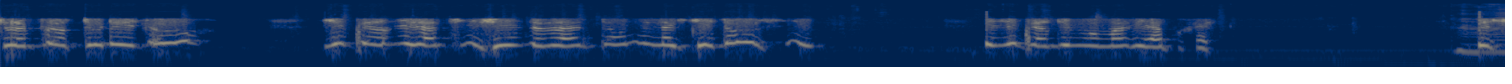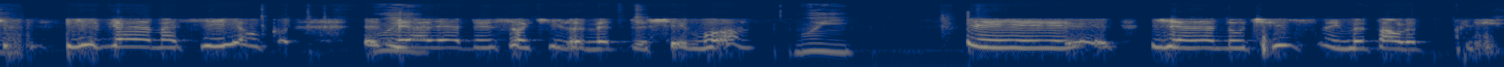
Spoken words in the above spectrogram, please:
Je le pleure tous les jours. J'ai perdu un petit fils de 20 ans d'un accident aussi. Et j'ai perdu mon mari après. Suis- J'ai bien ma fille, encore, Oui. mais elle est à 200 km de chez moi. Oui. Et j'ai un autre fils, mais il me parle plus.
